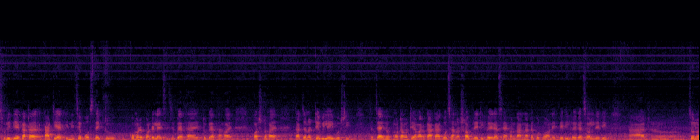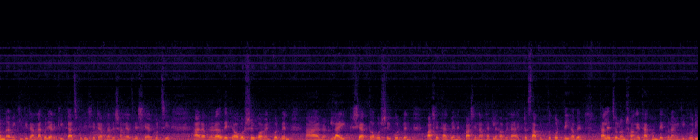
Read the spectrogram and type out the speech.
ছুরি দিয়ে কাটা, কাটি আর কি। নিচে বসতে একটু কোমরে পন্ডেলাইসিসের ব্যথা, একটু ব্যথা হয়, কষ্ট হয়, তার জন্য টেবিলেই বসি। তো যাই হোক, মোটামুটি আমার কাটা, গোছানো সব রেডি হয়ে গেছে। এখন রান্নাটা করব, অনেক দেরি হয়ে গেছে অলরেডি আর, চলুন, আমি কী কী রান্না করি আর কী কাজ করি, সেটা আপনাদের সঙ্গে আজকে শেয়ার করছি। আর আপনারাও দেখে অবশ্যই কমেন্ট করবেন আর লাইক শেয়ার তো অবশ্যই করবেন। পাশে থাকবেন, পাশে না থাকলে হবে না, একটু সাপোর্ট তো করতেই হবে। তাহলে চলুন সঙ্গে থাকুন, দেখুন আমি কি করি।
